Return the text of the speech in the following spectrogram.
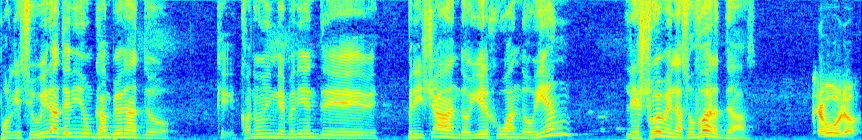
Porque si hubiera tenido un campeonato que, con un independiente brillando y él jugando bien, le llueven las ofertas. Seguro.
